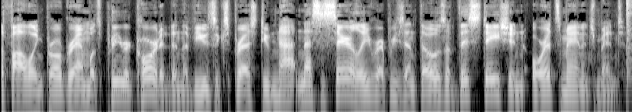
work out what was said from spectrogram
The following program was pre recorded, and the views expressed do not necessarily represent those of this station or its management.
